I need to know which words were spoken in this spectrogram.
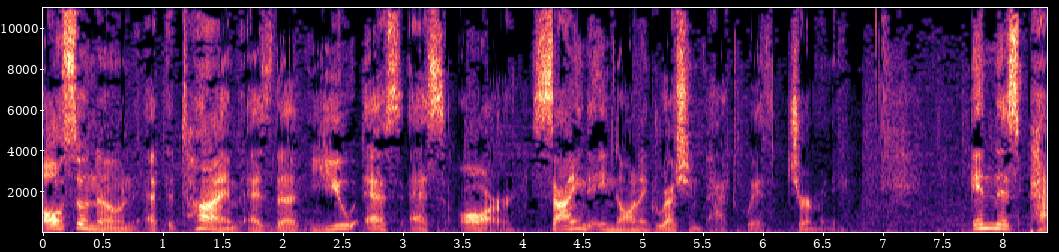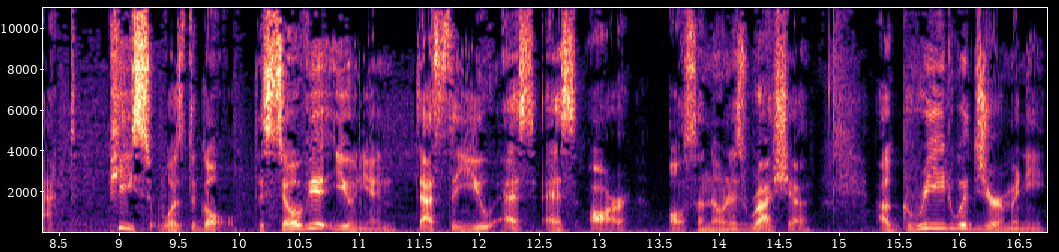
also known at the time as the USSR, signed a non aggression pact with Germany. In this pact, peace was the goal. The Soviet Union, that's the USSR, also known as Russia, agreed with Germany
